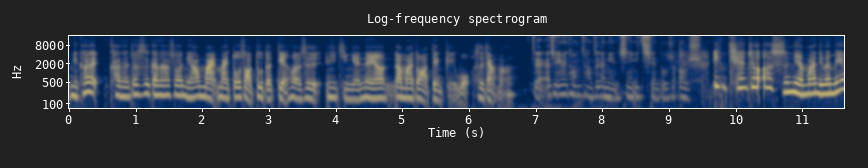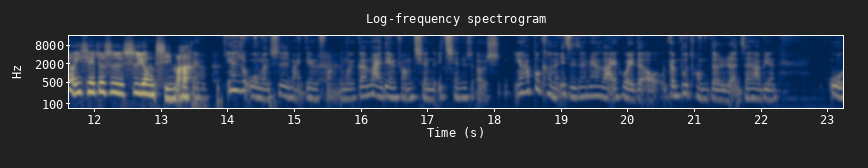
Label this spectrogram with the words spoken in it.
你可以可能就是跟他说你要买买多少度的电，或者是你几年内要要卖多少电给我，是这样吗？对，而且因为通常这个年限一千都是二十，一千就二十年吗？你们没有一些就是试用期吗？没有，应该说我们是买电方，我们跟卖电方签的一签就是二十年，因为他不可能一直在那边来回的哦，跟不同的人在那边我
